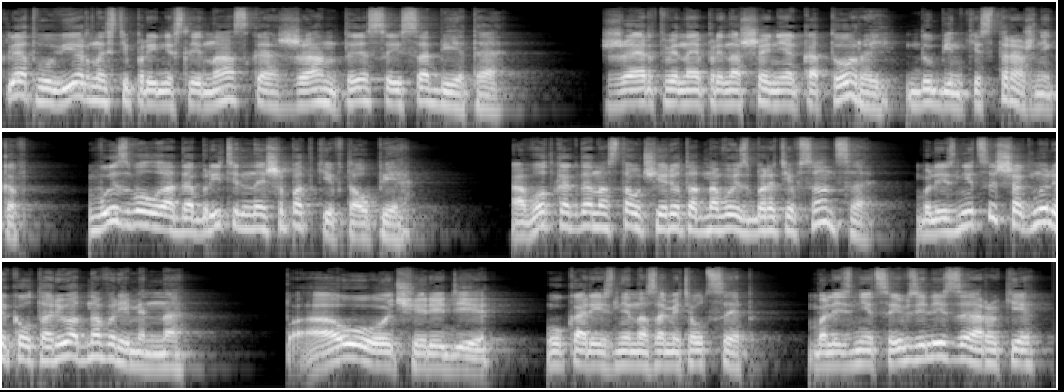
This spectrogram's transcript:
Клятву верности принесли Наска, Жан, Тесса и Сабета. Жертвенное приношение которой, дубинки стражников, вызвало одобрительные шепотки в толпе. А вот когда настал черед одного из братьев Санса, близнецы шагнули к алтарю одновременно. «По очереди», – укоризненно заметил Цеп. Близнецы взялись за руки –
